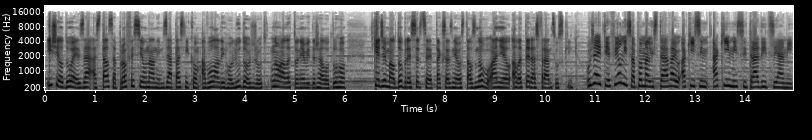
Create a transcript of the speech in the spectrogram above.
Išiel do USA a stal sa profesionálnym zápasníkom a volali ho ľudožrut, no ale to nevydržalo dlho. Keďže mal dobré srdce, tak sa z neho stal znovu aniel, ale teraz francúzsky. Už aj tie filmy sa pomaly stávajú akýsi, akými si tradíciami.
